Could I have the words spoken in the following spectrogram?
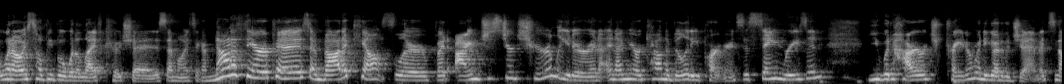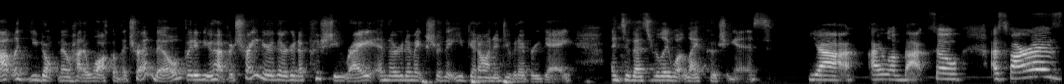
when I always tell people what a life coach is, I'm always like, I'm not a therapist, I'm not a counselor, but I'm just your cheerleader and, and I'm your accountability partner. It's the same reason you would hire a trainer when you go to the gym. It's not like you don't know how to walk on the treadmill, but if you have a trainer, they're going to push you, right? And they're going to make sure that you get on and do it every day. And so that's really what life coaching is. Yeah, I love that. So, as far as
